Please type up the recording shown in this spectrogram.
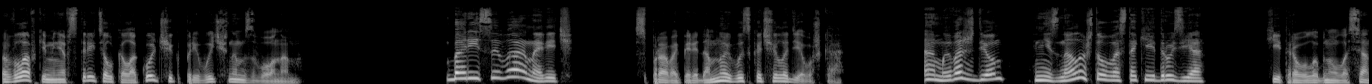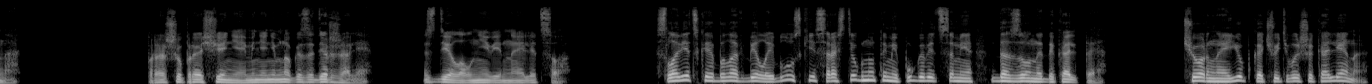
В лавке меня встретил колокольчик привычным звоном. «Борис Иванович!» Справа передо мной выскочила девушка. «А мы вас ждем. Не знала, что у вас такие друзья». Хитро улыбнулась она. «Прошу прощения, меня немного задержали», — сделал невинное лицо. Словецкая была в белой блузке с расстегнутыми пуговицами до зоны декольте. Черная юбка чуть выше колена,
